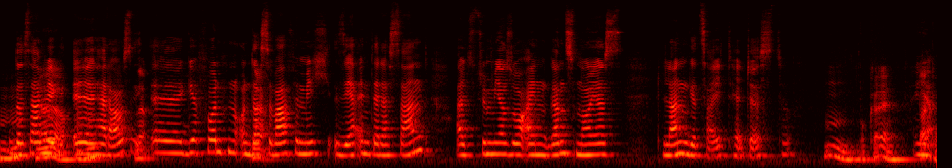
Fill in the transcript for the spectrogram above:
Mhm. das haben ja, wir ja. Äh, Mhm. herausgefunden äh, und das Ja. war für mich sehr interessant, als du mir so ein ganz neues Land gezeigt hättest. Hm, okay, Ja. danke.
